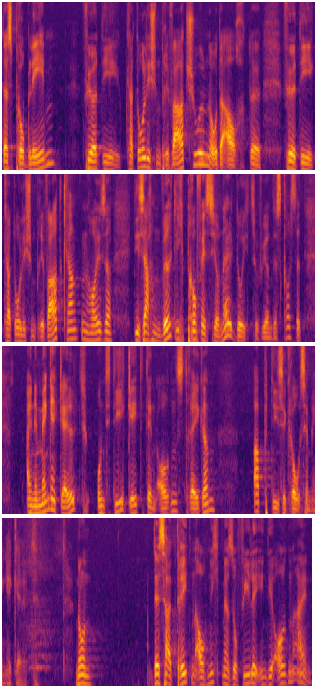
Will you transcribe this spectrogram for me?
das Problem für die katholischen Privatschulen oder auch äh, für die katholischen Privatkrankenhäuser, die Sachen wirklich professionell durchzuführen. Das kostet eine Menge Geld und die geht den Ordensträgern ab, diese große Menge Geld. Nun, deshalb treten auch nicht mehr so viele in die Orden ein.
